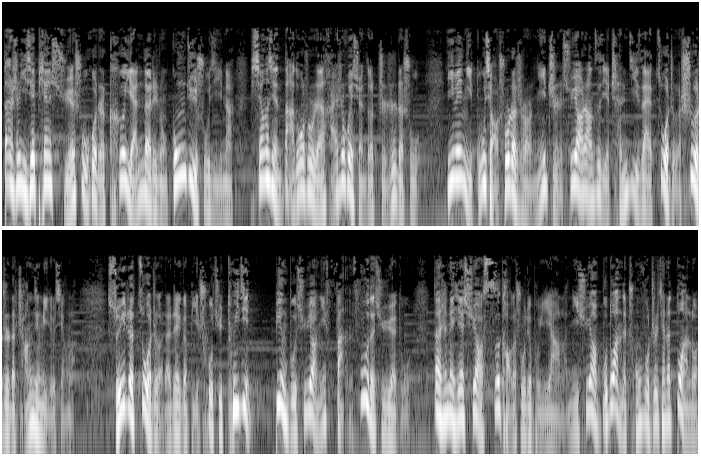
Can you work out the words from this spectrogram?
但是一些偏学术或者科研的这种工具书籍呢，相信大多数人还是会选择纸质的书，因为你读小说的时候，你只需要让自己沉浸在作者设置的场景里就行了，随着作者的这个笔触去推进。并不需要你反复的去阅读，但是那些需要思考的书就不一样了。你需要不断的重复之前的段落，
